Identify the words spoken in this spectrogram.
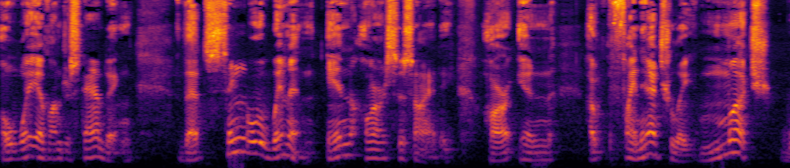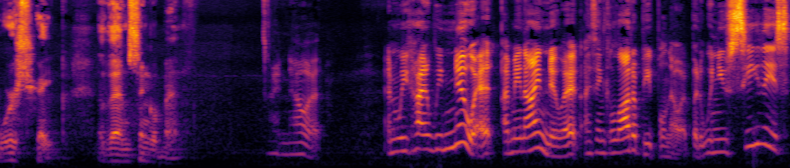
a way of understanding that single women in our society are in financially much worse shape than single men. I know it. and we kind of we knew it. I mean, I knew it. I think a lot of people know it. But when you see these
